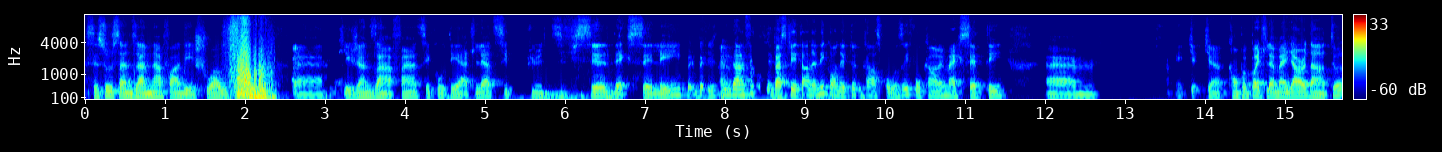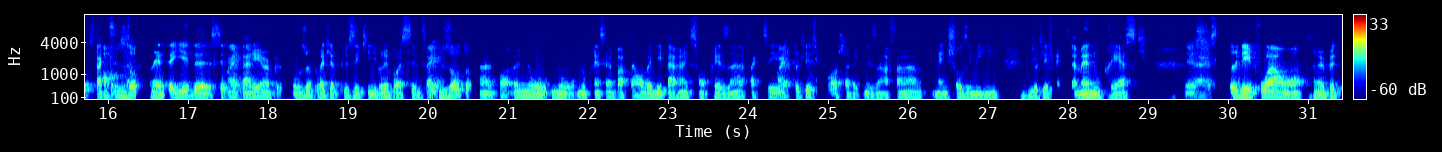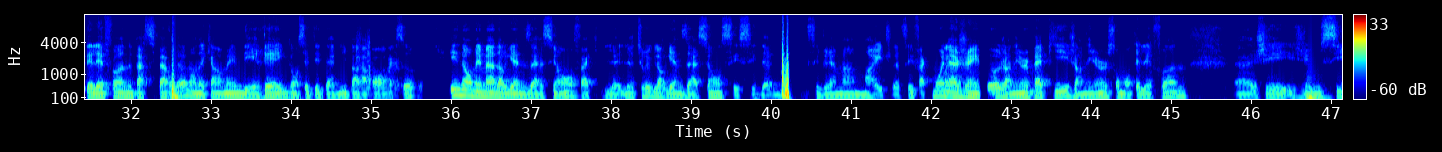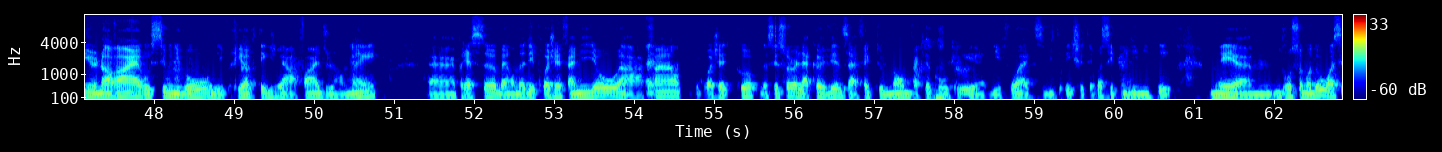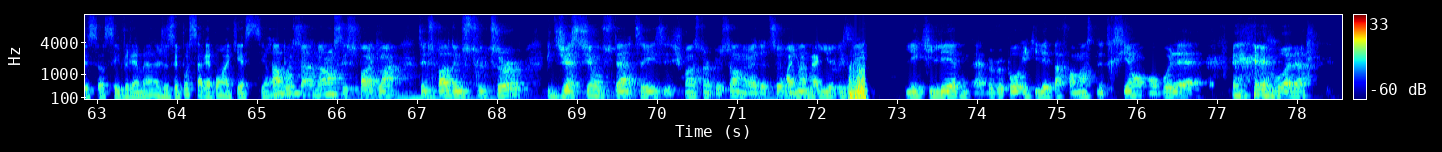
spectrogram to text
c'est sûr, ça nous a amené à faire des choix aussi. Euh, les jeunes enfants, ces côté athlète, c'est plus difficile d'exceller. Dans le fond, c'est parce qu'étant donné qu'on est tous transposés, il faut quand même accepter euh, qu'on ne peut pas être le meilleur dans tout. Fait que, nous autres, on a essayé de séparer un peu nos œufs pour être le plus équilibré possible. Fait que nous autres, dans le fond, un de nos, principes importants, on veut être des parents qui sont présents. Fait que, toutes les soirs, avec mes enfants, même chose, Émilie, mm-hmm. toutes les fins de semaine ou presque. Euh, des fois, on a un peu de téléphone par-ci par-là, mais on a quand même des règles qu'on s'est établies par rapport à ça. Énormément d'organisation. Fait le, truc de l'organisation, c'est vraiment maître. fait que moi, un agenda, j'en ai un papier, j'en ai un sur mon téléphone. Euh, j'ai aussi un horaire aussi au niveau des priorités que j'ai à faire du lendemain. Euh, après ça, ben, on a des projets familiaux, enfants, on a des projets de couple. C'est sûr, la COVID, ça affecte tout le monde. Fait que le côté, euh, des fois, activités, etc., c'est plus limité. Mais euh, grosso modo, ouais, c'est ça. C'est vraiment, je ne sais pas si ça répond à la question. 100 non, c'est super clair. Tu, sais, tu parles d'une structure puis de gestion du temps. Tu sais, je pense que c'est un peu ça en arrêt de ça. Vraiment prioriser l'équilibre, ne veut pas équilibre performance-nutrition. On voit le. voilà.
